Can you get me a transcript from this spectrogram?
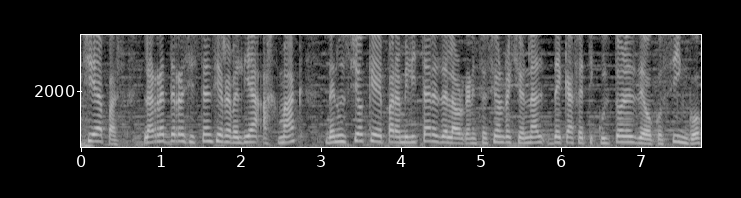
Chiapas, la red de resistencia y rebeldía AJMAC denunció que paramilitares de la Organización Regional de Cafeticultores de Ocosingo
